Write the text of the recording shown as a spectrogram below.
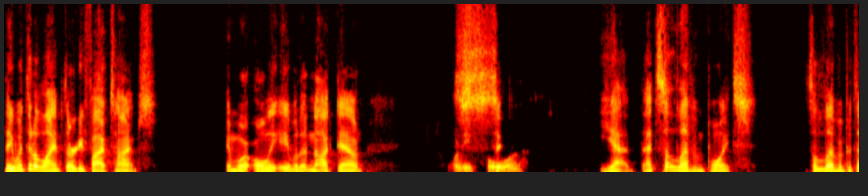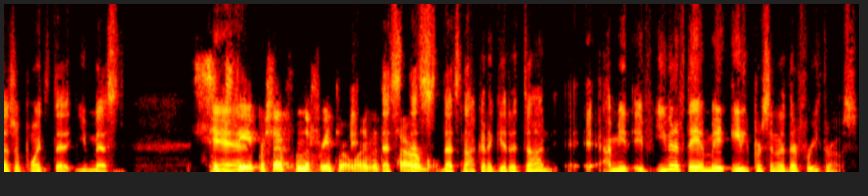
They went to the line 35 times and were only able to knock down 24. Yeah, that's 11 points. It's 11 potential points that you missed 68% from the free throw line. That's, that's terrible. That's, that's not going to get it done. I mean, if even if they had made 80% of their free throws,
